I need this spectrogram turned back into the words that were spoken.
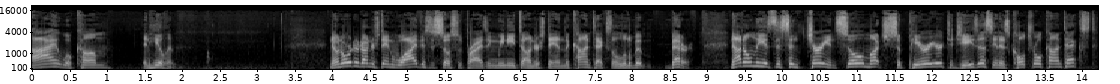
I will come and heal him. Now, in order to understand why this is so surprising, we need to understand the context a little bit better. Not only is the centurion so much superior to Jesus in his cultural context,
